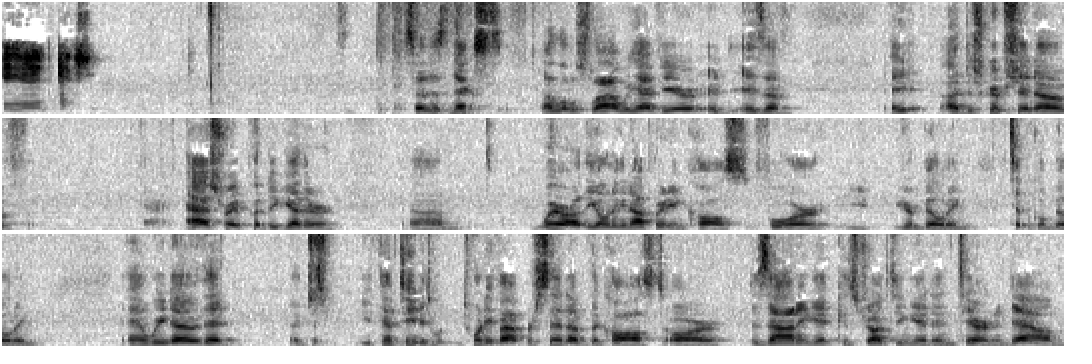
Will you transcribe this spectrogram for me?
and action. So this next uh, little slide we have here is a, a, a description of ASHRAE put together. Um, where are the owning and operating costs for your building, typical building? And we know that uh, just 15 to 25 percent of the costs are designing it, constructing it, and tearing it down.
